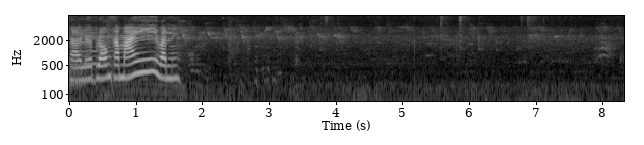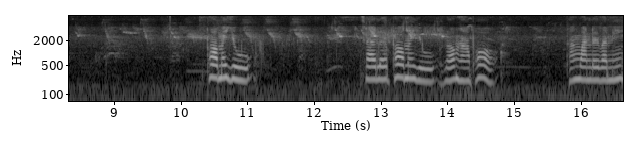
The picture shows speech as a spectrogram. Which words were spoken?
ชายเลิฟร้องทำไมวันนี้ พ่อไม่อยู่ชายเลยพ่อไม่อยู่ ร้องหาพ่อ ทั้งวันเลยวันนี้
